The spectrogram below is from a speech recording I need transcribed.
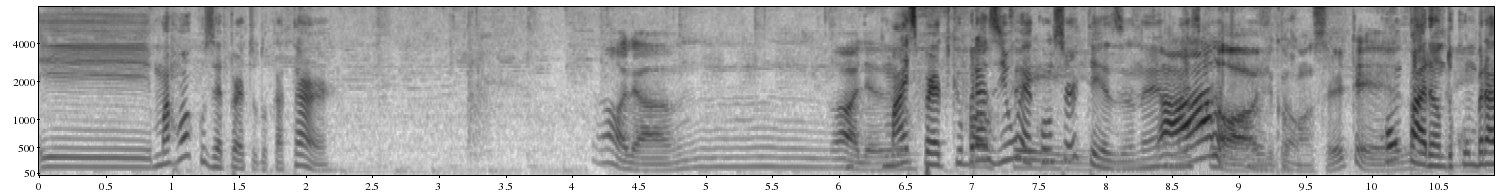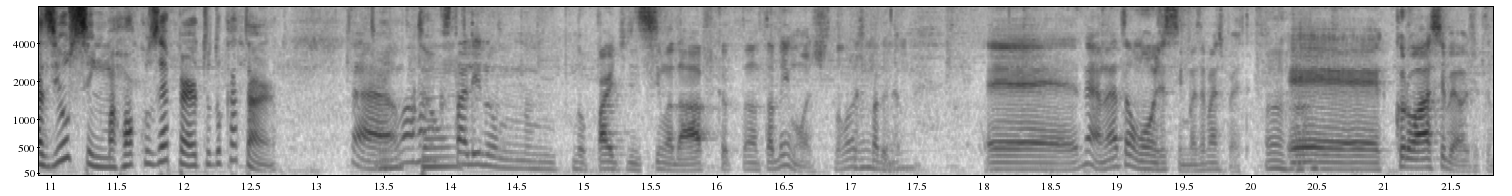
E. Marrocos é perto do Catar? Olha, hum, olha. Mais perto que o Brasil é, faltei- com certeza, né? Ah, lógico, então. com certeza. Comparando sim. com o Brasil, sim, Marrocos é perto do Catar. É, o Marrocos Então- tá ali no, no, no parte de cima da África, tá, tá bem longe, tá longe pra Uhum. dentro. É, não, não é tão longe assim, mas é mais perto. Aham. É, Croácia e Bélgica.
